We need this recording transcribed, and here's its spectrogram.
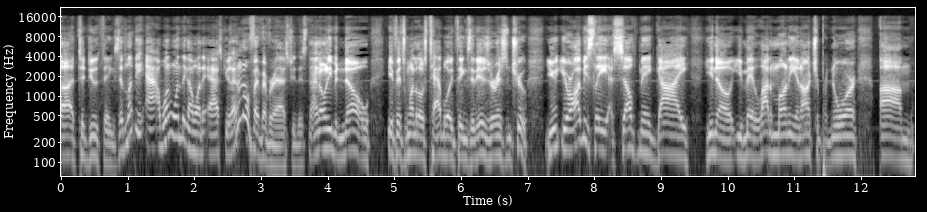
uh, to do things. And let me, uh, one, one thing I want to ask you, I don't know if I've ever asked you this, I don't even know if it's one of those tabloid things that is or isn't true. You, you're obviously a self-made guy. You know, you made a lot of money, an entrepreneur. Um,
